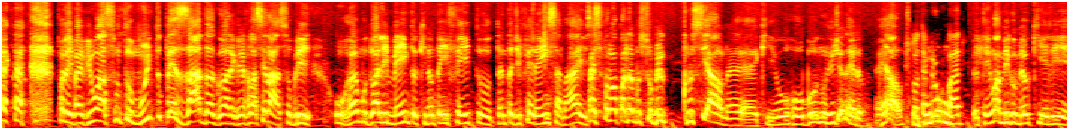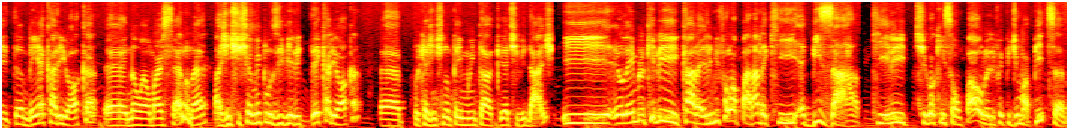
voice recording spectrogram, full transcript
Falei, vai vir um assunto muito pesado agora, que ele vai falar, sei lá, sobre o ramo do alimento que não tem feito tanta diferença mais. Mas falou uma parada super crucial, né? É que o roubo no Rio de Janeiro. É real. Estou até preocupado. Eu tenho um amigo meu que ele também é carioca, é, não é o Marcelo, né? A gente chama inclusive ele de carioca. É, porque a gente não tem muita criatividade. E eu lembro que ele, cara, ele me falou uma parada que é bizarra. Que ele chegou aqui em São Paulo, ele foi pedir uma pizza.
